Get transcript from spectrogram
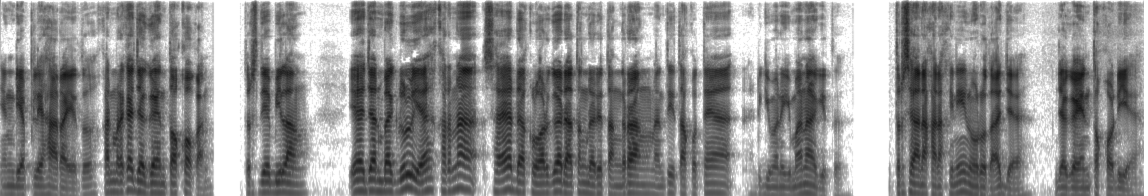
yang dia pelihara itu. Kan mereka jagain toko kan. Terus dia bilang, ya jangan balik dulu ya karena saya ada keluarga datang dari Tangerang nanti takutnya gimana-gimana gitu. Terus si anak-anak ini nurut aja, jagain toko dia.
